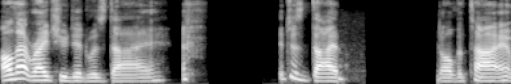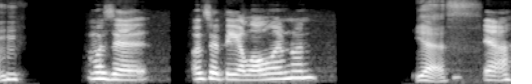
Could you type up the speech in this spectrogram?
All that right you did was die. it just died all the time. Was it? Was it the Alolan one? Yes. Yeah.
